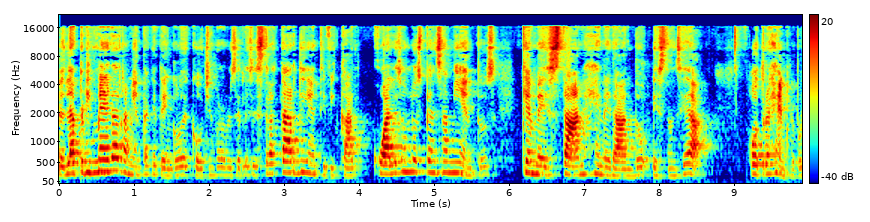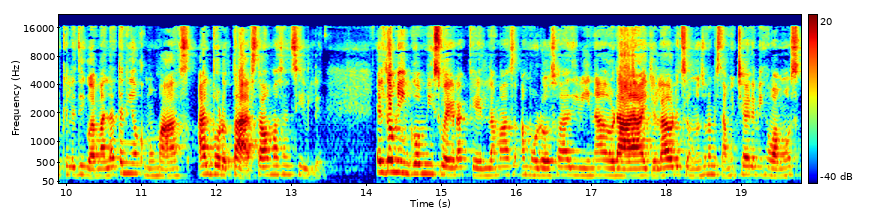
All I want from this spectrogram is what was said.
Entonces, la primera herramienta que tengo de coaching para ofrecerles es tratar de identificar cuáles son los pensamientos que me están generando esta ansiedad. Otro ejemplo, porque les digo, además la he tenido como más alborotada, estaba más sensible. El domingo mi suegra, que es la más amorosa, divina, adorada, y yo la adoro, somos una amistad muy chévere, me dijo, vamos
